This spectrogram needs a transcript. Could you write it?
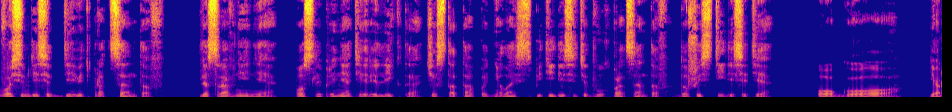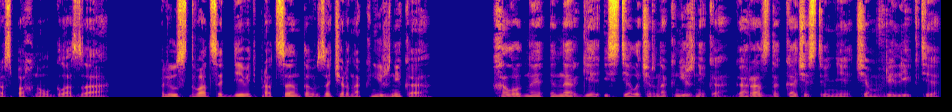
89%. Для сравнения, после принятия реликта частота поднялась с 52% до 60%. Ого! Я распахнул глаза. Плюс 29% за чернокнижника? Холодная энергия из тела чернокнижника гораздо качественнее, чем в реликте,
